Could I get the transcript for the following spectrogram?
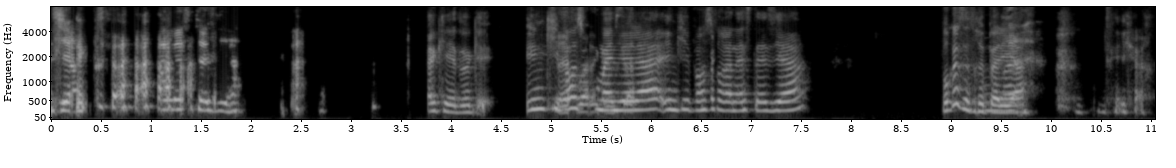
direct. Anastasia. ok, donc une qui pense pour Manuela, une qui pense pour Anastasia. Pourquoi ça serait pas Léa D'ailleurs?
